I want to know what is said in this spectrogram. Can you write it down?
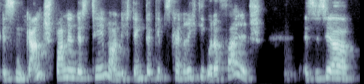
ist ein ganz spannendes Thema und ich denke, da gibt es kein richtig oder falsch. Es ist ja,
